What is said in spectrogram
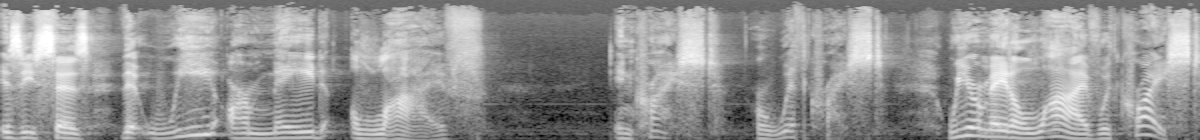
is he says that we are made alive in Christ or with Christ. We are made alive with Christ.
